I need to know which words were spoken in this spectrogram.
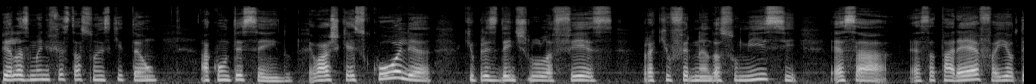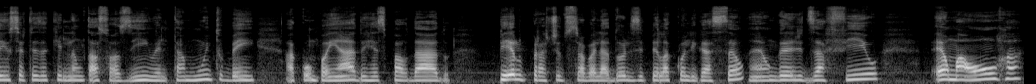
pelas manifestações que estão acontecendo. Eu acho que a escolha que o presidente Lula fez para que o Fernando assumisse essa essa tarefa e eu tenho certeza que ele não está sozinho, ele está muito bem acompanhado e respaldado pelo Partido dos Trabalhadores e pela coligação. É um grande desafio, é uma honra,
